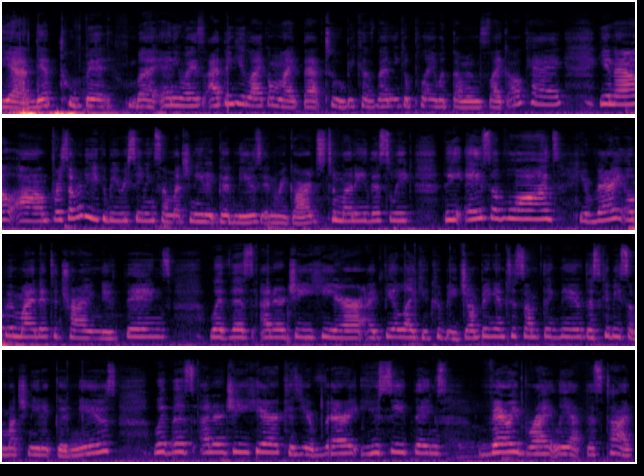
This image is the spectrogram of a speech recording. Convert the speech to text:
yeah, they're stupid. But anyways, I think you like them like that too because then you could play with them and it's like, okay, you know, um, for some of you, you could be receiving some much needed good news in regards to money this week. The Ace of Wands, you're very open minded to trying new things with this energy here. I feel like you could be jumping into something new. This could be some much needed good news with this energy here because you're very, you see things very brightly at this time.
